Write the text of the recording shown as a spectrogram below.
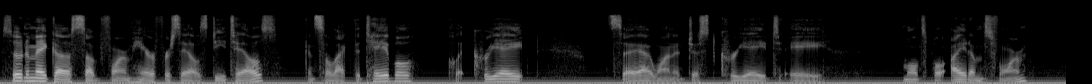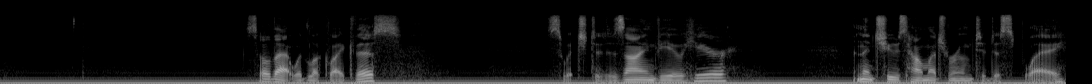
So to make a subform here for sales details, you can select the table, click Create. Let's say I want to just create a multiple items form. So that would look like this. Switch to Design View here, and then choose how much room to display.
